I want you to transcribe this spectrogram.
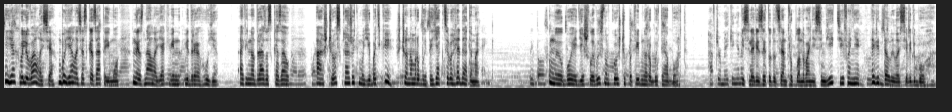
Я хвилювалася, боялася сказати йому, не знала, як він відреагує. А він одразу сказав: А що скажуть мої батьки? Що нам робити? Як це виглядатиме? Ми обоє дійшли висновку, що потрібно робити аборт. Після візиту до центру планування сім'ї Тіфані віддалилася від Бога.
